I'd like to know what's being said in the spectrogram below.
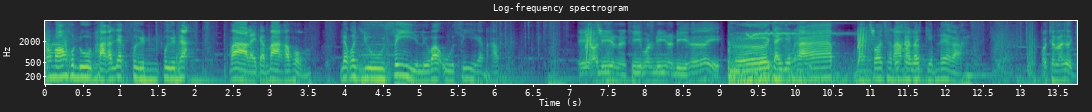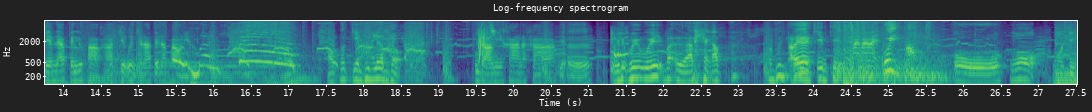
น้องๆคนดูพากันเรียกปืนปืนเนี้ยว่าอะไรกันบ้างครับผม เรียกว่ายูซี่หรือว่าอูซี่กันครับ เอยเอาดีหน่อยทีมมันดีหน่อยดีเฮ้ย เออใจเย็นครับ มันก็ชนะมาแล้วเกมแรกอะเอาชนะจากเกมแรกเป็นหรือเปล่าครับเกมอื่นชนะเป็นหรือเปล่าเนี่ย เอาก็เกมเพิ่งเริ่มเถอะผู้ดาวมีค่านะครับอย่าเอออุ้ยอุ้ยอุ้ยมาเอออะไรครับ มันเพิ่งอะไรเอ้ยทีมทีมไม่ไม่ไม่อุ้ยเอ้าโอ้โง่โง่จริง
